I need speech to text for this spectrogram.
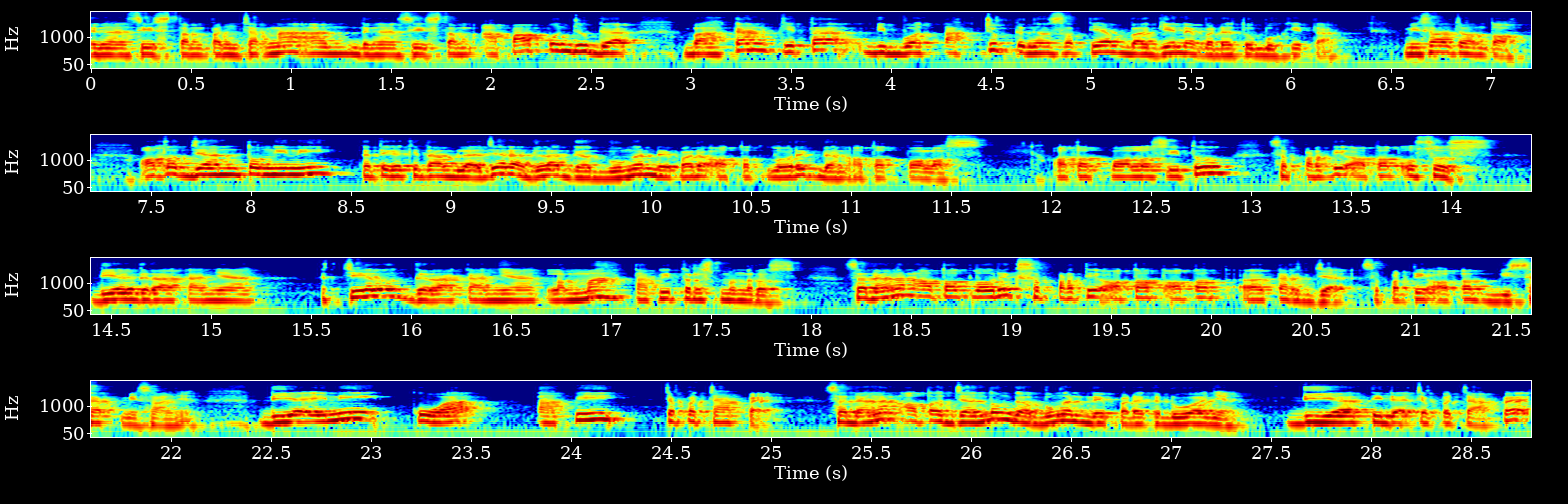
dengan sistem pencernaan, dengan sistem apa pun juga. Bahkan kita dibuat takjub dengan setiap bagian daripada tubuh kita. Misal contoh, otot jantung ini ketika kita belajar adalah gabungan daripada otot lurik dan otot polos. Otot polos itu seperti otot usus. Dia gerakannya kecil, gerakannya lemah tapi terus-menerus. Sedangkan otot lorik seperti otot-otot e, kerja, seperti otot bicep misalnya. Dia ini kuat tapi cepat capek. Sedangkan otot jantung gabungan daripada keduanya. Dia tidak cepat capek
